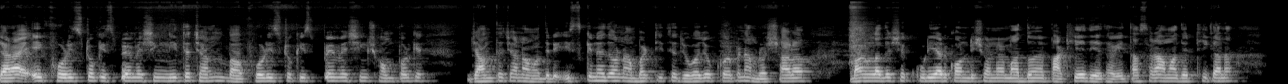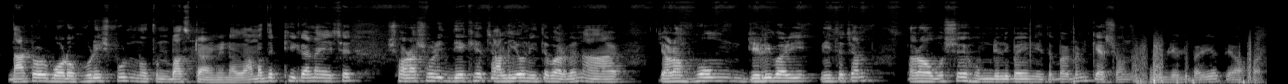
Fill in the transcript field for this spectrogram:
যারা এই ফোর স্ট্রোক স্প্রে মেশিন নিতে চান বা ফোর স্ট্রোক স্প্রে মেশিন সম্পর্কে জানতে চান, আমাদের স্ক্রিনে দেওয়া নাম্বারটিতে যোগাযোগ করবেন। আমরা সারা বাংলাদেশে কুরিয়ার কন্ডিশনের মাধ্যমে পাঠিয়ে দিয়ে থাকি। তাছাড়া আমাদের ঠিকানা নাটোর বড় হরিশপুর, নতুন বাস টার্মিনাল আমাদের ঠিকানায় এসে সরাসরি দেখে চালিয়েও নিতে পারবেন। আর যারা হোম ডেলিভারি নিতে চান, তারা অবশ্যই হোম ডেলিভারি নিতে পারবেন। ক্যাশ অন হোম ডেলিভারিও দেওয়া হয়।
